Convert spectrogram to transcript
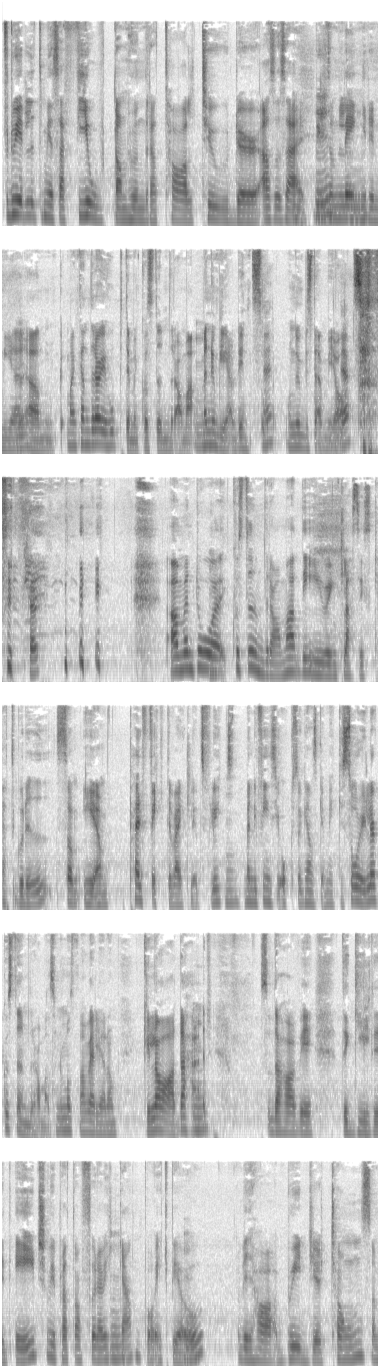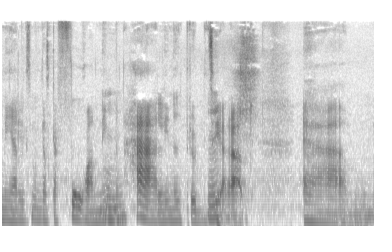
för då är det lite mer så här 1400-tal, Tudor, alltså så här, Mhm, liksom längre mm, ner mm. än... Man kan dra ihop det med kostymdrama, men nu blev det inte så. Och nu bestämmer jag. Ja. Ja, men då, Mm. kostymdrama, det är ju en klassisk kategori som är en perfekt verklighetsflykt. Mm. Men det finns ju också ganska mycket sorgliga kostymdrama, så nu måste man välja de glada här. Mm. Så då har vi The Gilded Age, som vi pratade om förra Mm. veckan på HBO. Vi har Bridgerton, som är liksom ganska fånig Mm. men härlig nyproducerad ehm,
